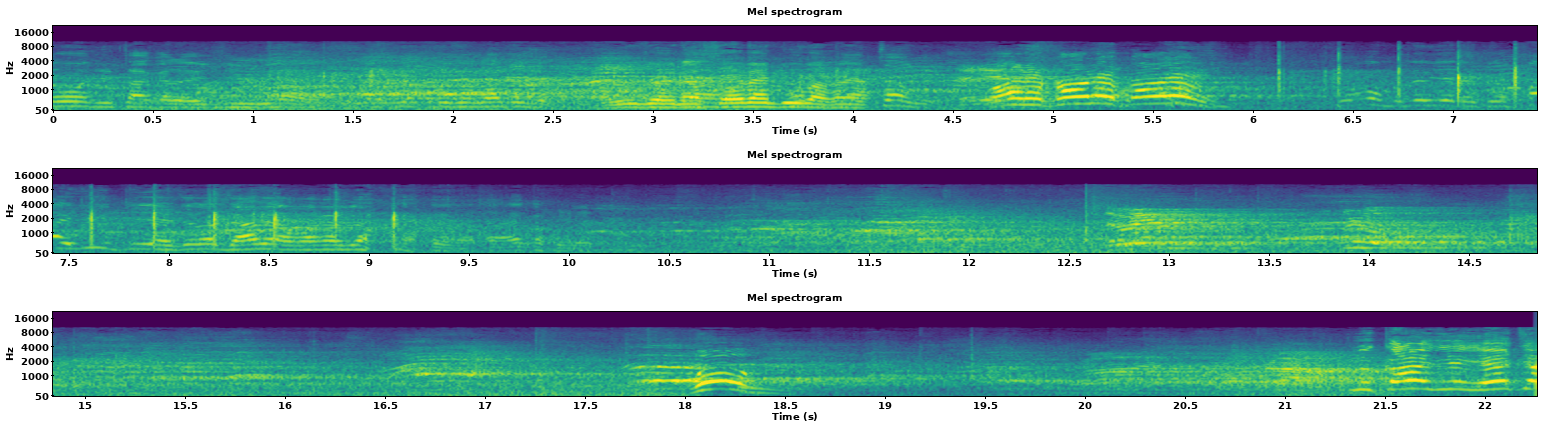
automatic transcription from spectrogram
တော့ဒီတာကလည်းယူရတယ်။ပုံစံတော့ပုံစံ။အခုဆိုရင်72ပါခင်ဗျ။ကောင်းတယ်ကောင်းတယ်ကောင်းတယ်။ကျွန်တော်မလုပ်ရတော့ကျွန်တော်ပိုက်ကြီးပြေးရကျွန်တော်ကြားရပါခင်ဗျ။အဲကောင်လေ။ ရဲကြ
